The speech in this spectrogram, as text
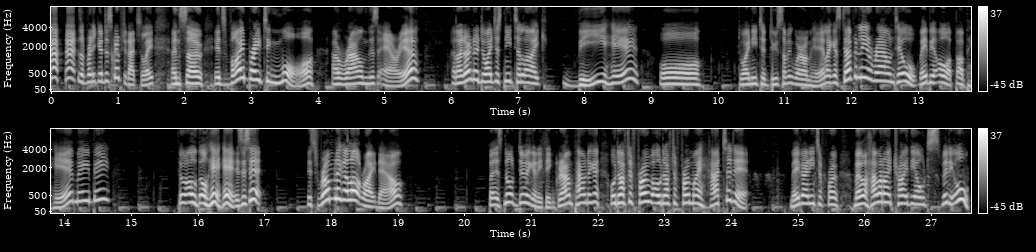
a pretty good description, actually. And so it's vibrating more around this area. And I don't know, do I just need to, like, be here? Or do I need to do something where I'm here? Like, it's definitely around here. Oh, maybe, oh, up, up here, maybe? Oh, oh, here, here. Is this it? It's rumbling a lot right now. But it's not doing anything. Ground pound again? Oh, do I have to throw, oh, do I have to throw my hat at it? Maybe I need to throw, well, how about I try the old spinny? Oh,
